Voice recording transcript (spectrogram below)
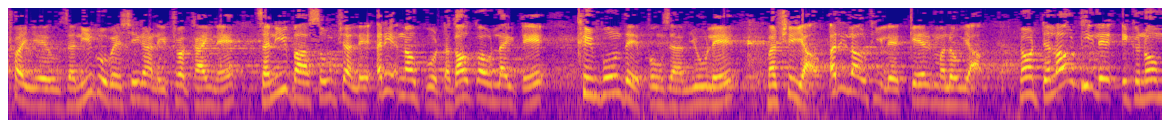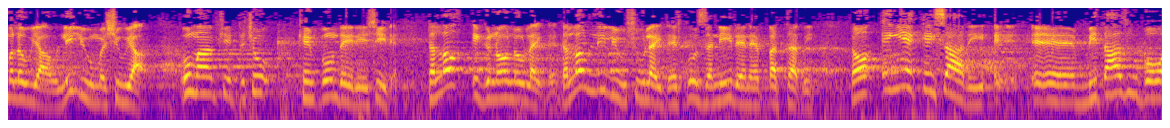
ထွက်ရဲဘူးဇနီးကိုပဲရှေ့ကနေထွက်ခိုင်းတယ်ဇနီးပါဆုံးဖြတ်လေအဲ့ဒီအနောက်ကိုတကောက်ကောက်လိုက်တဲ့ခင်ပွန်းတဲ့ပုံစံမျိုးလေမဖြစ်ရအောင်အဲ့ဒီလောက်အထိလေကဲမလုပ်ရအောင် နော်ဒီလောက်အထိလေ ignore မလုပ်ရအောင်လိလူမရှိရအောင်ဥမာဖြစ်တချို့ခင်ပွန်းတဲ့တွေရှိတယ်ဒီလောက် ignore လုပ်လိုက်တယ်ဒီလောက်လိလူရှုလိုက်တယ်ကိုဇနီးတဲ့နဲ့ပတ်သက်ပြီးနော်အိမ်ရဲ့ကိစ္စတွေအဲမိသားစုဘဝ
